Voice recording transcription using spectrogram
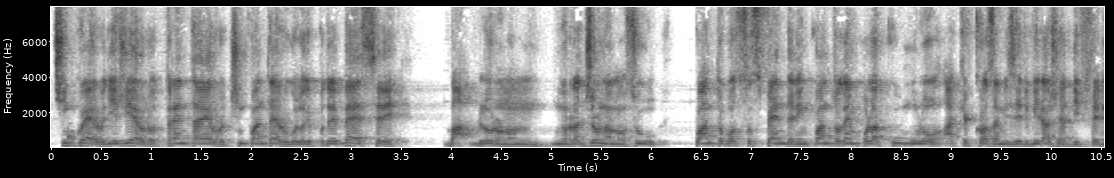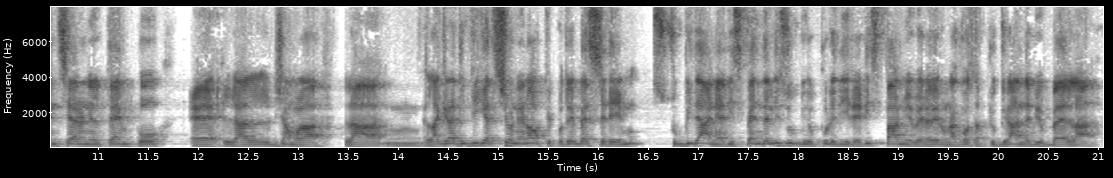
5 euro, 10 euro, 30 euro, 50 euro, quello che potrebbe essere, ma loro non, non ragionano su quanto posso spendere, in quanto tempo l'accumulo, a che cosa mi servirà, cioè a differenziare nel tempo eh, la, diciamo, la, la, la, gratificazione no? che potrebbe essere subitanea di spenderli subito oppure dire risparmio per avere una cosa più grande, più bella,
